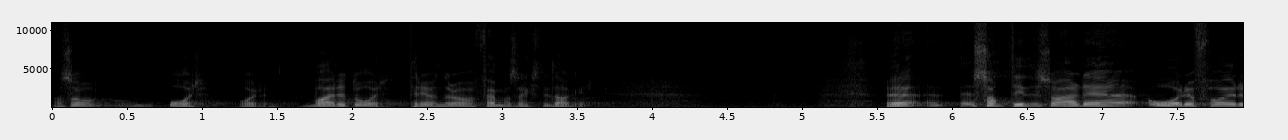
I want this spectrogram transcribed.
Altså år. år. Hva er et år? 365 dager. Eh, samtidig så er det året for,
